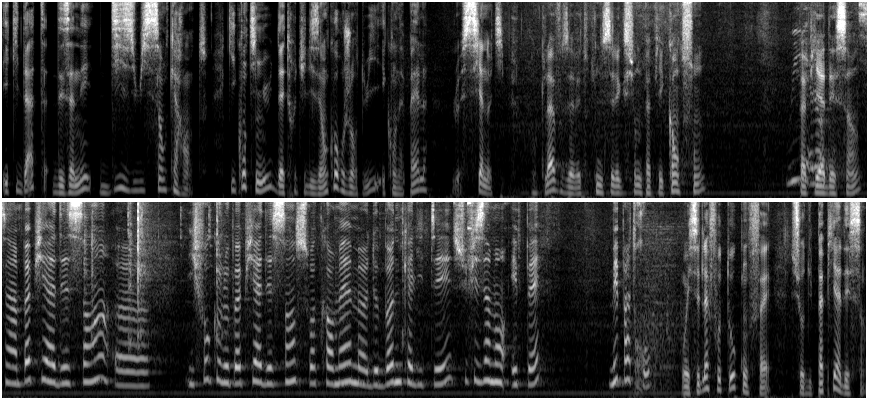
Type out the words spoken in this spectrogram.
et qui date des années 1840, qui continue d'être utilisé encore aujourd'hui et qu'on appelle le cyanotype. Donc là, vous avez toute une sélection de papier canson, Oui, papier alors, à dessin. C'est un papier à dessin. euh, il faut que le papier à dessin soit quand même de bonne qualité, suffisamment épais, mais pas trop. Oui, c'est de la photo qu'on fait sur du papier à dessin.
